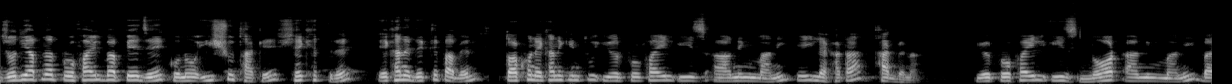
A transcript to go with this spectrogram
যদি আপনার প্রোফাইল বা পেজে কোনো ইস্যু থাকে, সেক্ষেত্রে এখানে দেখতে পাবেন, তখন এখানে কিন্তু your profile is earning money এই লেখাটা থাকবে না। Your profile is not earning money বা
